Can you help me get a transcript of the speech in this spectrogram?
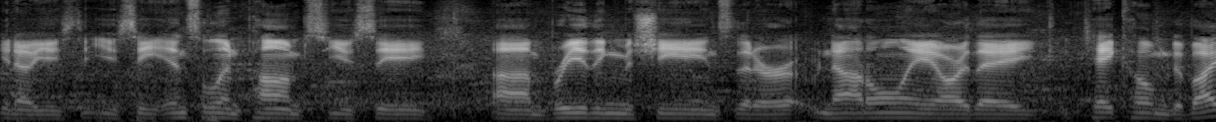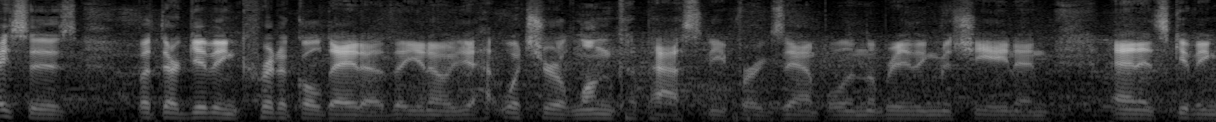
you know, you, you see insulin pumps, you see um, breathing machines that are not only are they take-home devices, but they're giving critical data. That, you know, you ha- what's your lung capacity, for example, in the breathing machine, and and it's giving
